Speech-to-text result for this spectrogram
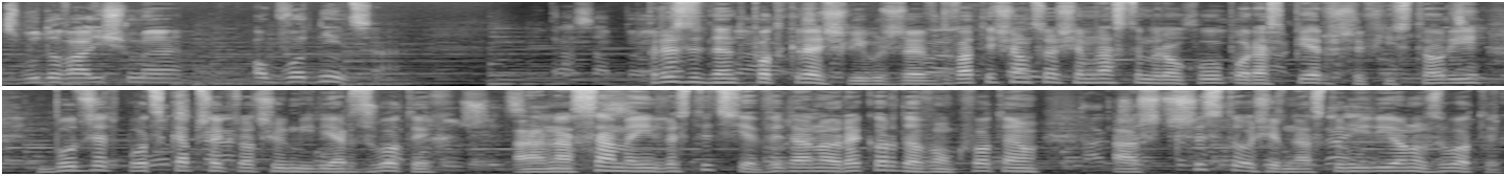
Zbudowaliśmy obwodnicę. Prezydent podkreślił, że w była 2018 roku po raz pierwszy w historii budżet Płocka przekroczył miliard złotych, a na same inwestycje wydano rekordową kwotę aż 318 milionów złotych.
